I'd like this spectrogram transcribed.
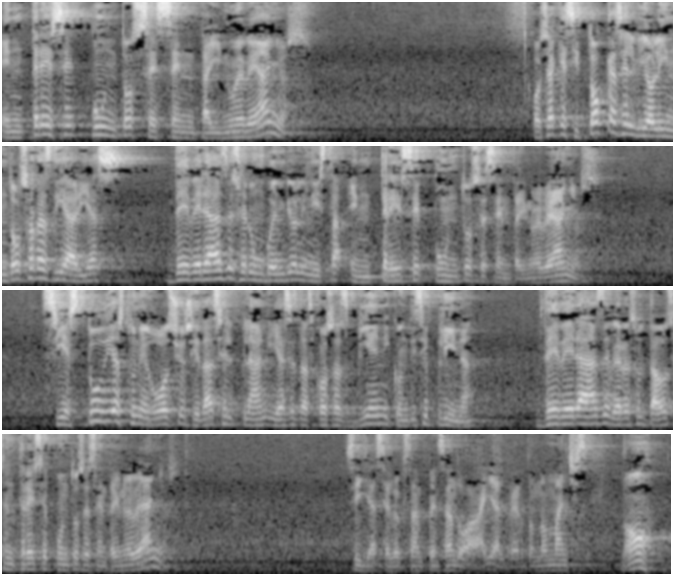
en 13.69 años. O sea que si tocas el violín dos horas diarias, deberás de ser un buen violinista en 13.69 años. Si estudias tu negocio, si das el plan y haces las cosas bien y con disciplina, deberás de ver resultados en 13.69 años. Sí, ya sé lo que están pensando. Ay, Alberto, no manches. No,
